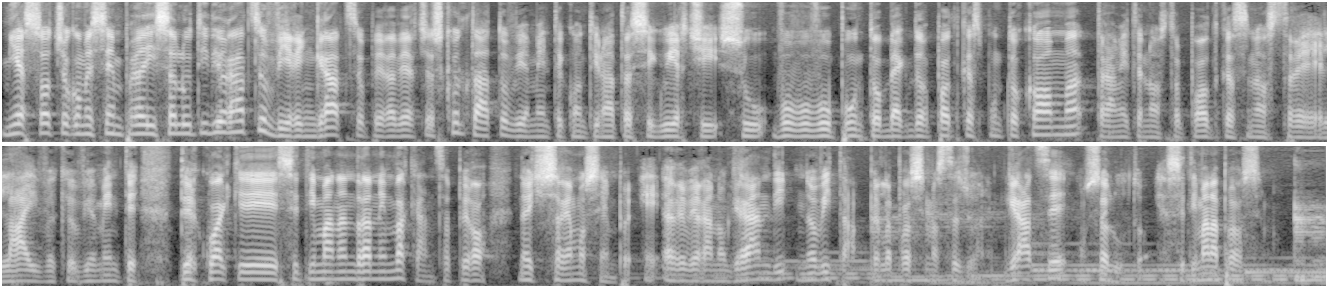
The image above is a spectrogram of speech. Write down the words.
Mi associo come sempre ai saluti di Orazio, vi ringrazio per averci ascoltato, ovviamente continuate a seguirci su www.backdoorpodcast.com tramite il nostro podcast, le nostre live che ovviamente per qualche settimana andranno in vacanza, però noi ci saremo sempre e arriveranno grandi novità per la prossima stagione. Grazie, un saluto e a settimana prossima.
